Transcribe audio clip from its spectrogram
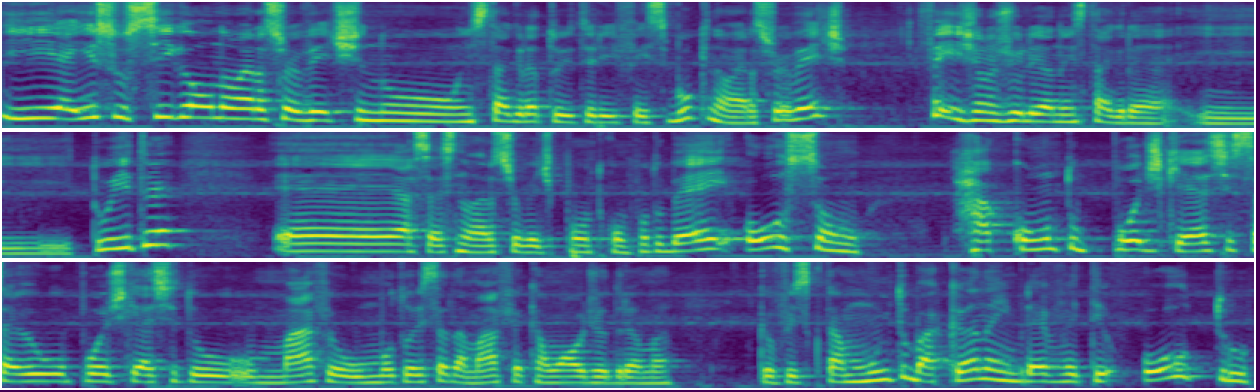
E é isso, sigam Não Era Sorvete no Instagram, Twitter e Facebook, Não Era Sorvete. Feijão Juliano no Instagram e Twitter. É, acesse noerasorvete.com.br. Ouçam Raconto Podcast, saiu o podcast do Máfia, o motorista da máfia, que é um audiodrama que eu fiz que tá muito bacana. Em breve vai ter outro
